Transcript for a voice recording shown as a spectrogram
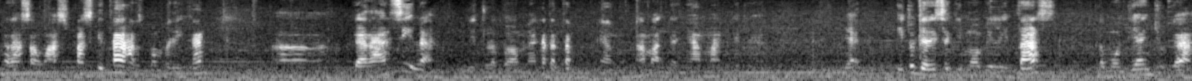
ngerasa was-was, kita harus memberikan eh, garansi lah gitu loh bahwa mereka tetap yang aman dan nyaman gitu ya. Ya itu dari segi mobilitas, kemudian juga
